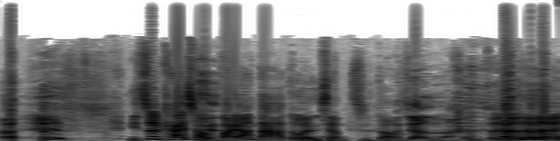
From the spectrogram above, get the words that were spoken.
你这开场白让大家都很想知道，啊，这样子吗？对对对对。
